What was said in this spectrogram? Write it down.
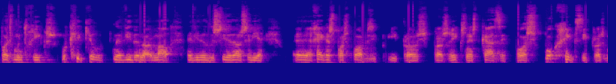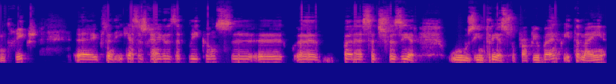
para, os muito ricos, o que aquilo que na vida normal, na vida dos cidadãos seria regras para os pobres e, e para, os, para os ricos, neste caso é para os pouco ricos e para os muito ricos, eh, e, portanto, e que essas regras aplicam-se eh, eh, para satisfazer os interesses do próprio banco e também,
